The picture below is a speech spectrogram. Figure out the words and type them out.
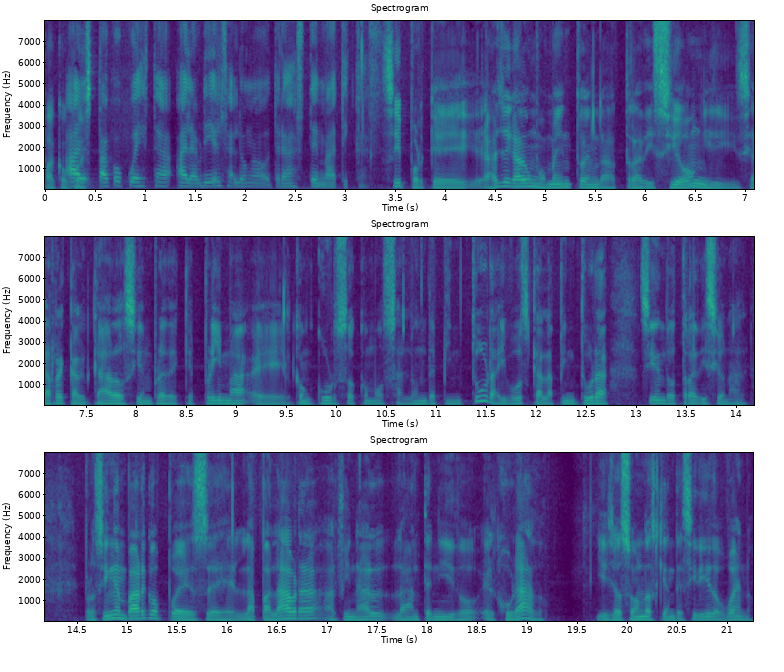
Paco Cuesta. Paco Cuesta al abrir el salón a otras temáticas. Sí, porque ha llegado un momento en la tradición y se ha recalcado siempre de que prima eh, el concurso como salón de pintura y busca la pintura siendo tradicional. Pero sin embargo, pues eh, la palabra al final la han tenido el jurado y ellos son los que han decidido, bueno,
